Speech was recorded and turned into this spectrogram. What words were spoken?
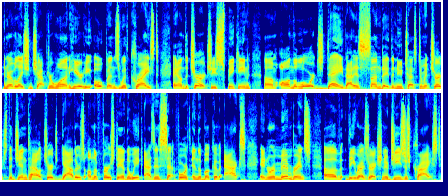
In Revelation chapter 1, here he opens with Christ and the church. He's speaking um, on the Lord's day. That is Sunday. The New Testament church, the Gentile church, gathers on the first day of the week, as is set forth in the book of Acts, in remembrance of the resurrection of Jesus Christ.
